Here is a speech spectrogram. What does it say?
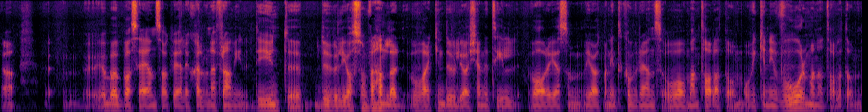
Ja. Jag behöver bara säga en sak vad gäller själva den här förhandlingen. Det är ju inte du eller jag som förhandlar och varken du eller jag känner till vad det är som gör att man inte kommer överens och vad man talat om och vilka nivåer man har talat om.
